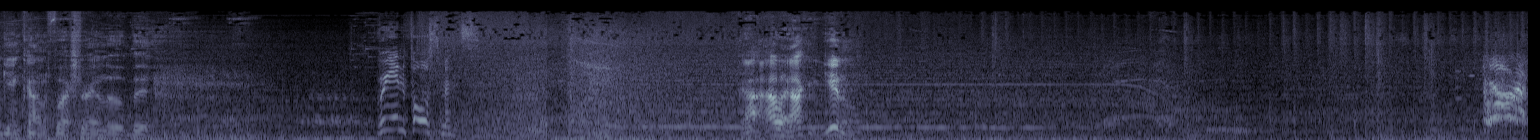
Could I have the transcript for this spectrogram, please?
Boy, getting kind of frustrating a little bit. Reinforcements. I, I like I can get them. Nara!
